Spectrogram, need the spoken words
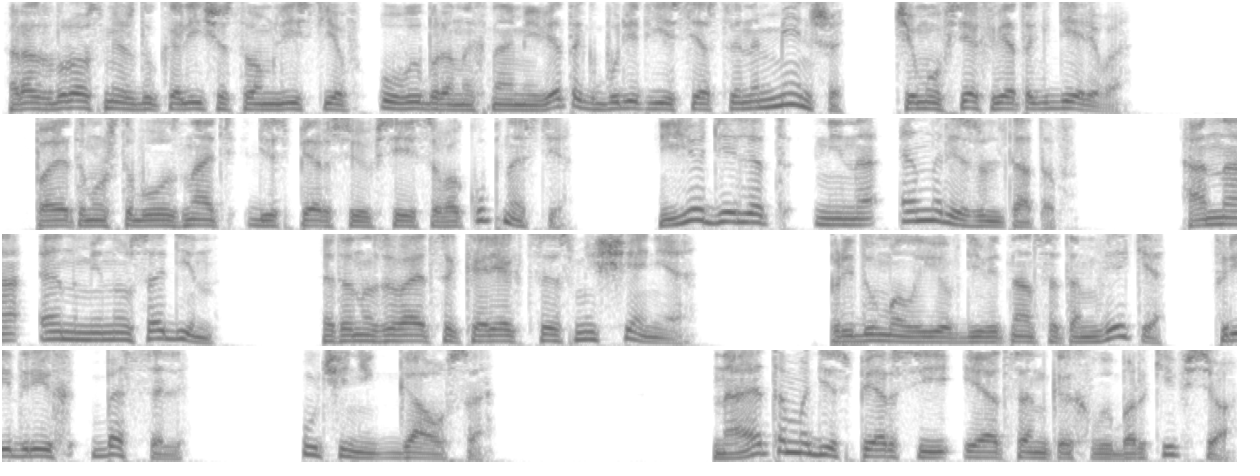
разброс между количеством листьев у выбранных нами веток будет естественно меньше, чем у всех веток дерева. Поэтому, чтобы узнать дисперсию всей совокупности, ее делят не на n результатов, а на n-1. Это называется коррекция смещения. Придумал ее в XIX веке Фридрих Бессель, ученик Гаусса. На этом о дисперсии и оценках выборки все.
